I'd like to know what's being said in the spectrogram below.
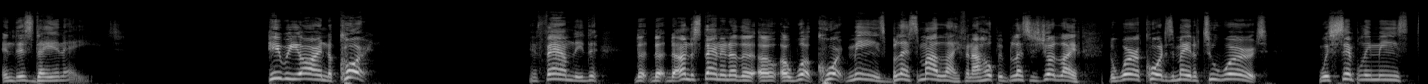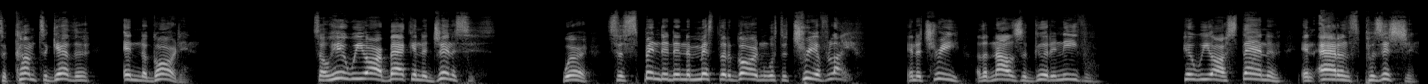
in this day and age. Here we are in the court. And family, the, the, the, the understanding of, the, of, of what court means bless my life, and I hope it blesses your life. The word court is made of two words, which simply means to come together in the garden. So here we are back in the Genesis, where suspended in the midst of the garden was the tree of life and the tree of the knowledge of good and evil. Here we are standing in Adam's position.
